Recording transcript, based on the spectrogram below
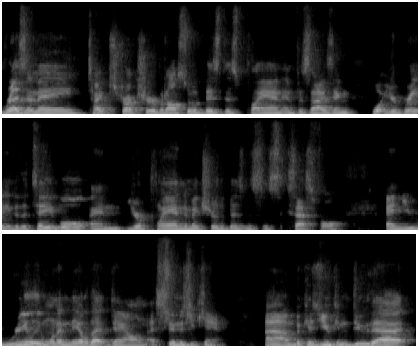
resume type structure, but also a business plan emphasizing what you're bringing to the table and your plan to make sure the business is successful. And you really want to nail that down as soon as you can, um, because you can do that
